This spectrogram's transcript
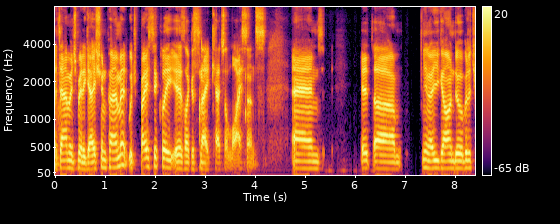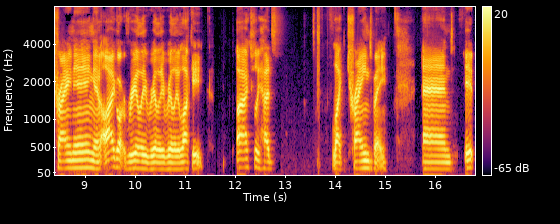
a damage mitigation permit, which basically is like a snake catcher license. And it, um, you know, you go and do a bit of training, and I got really, really, really lucky. I actually had like trained me, and it.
